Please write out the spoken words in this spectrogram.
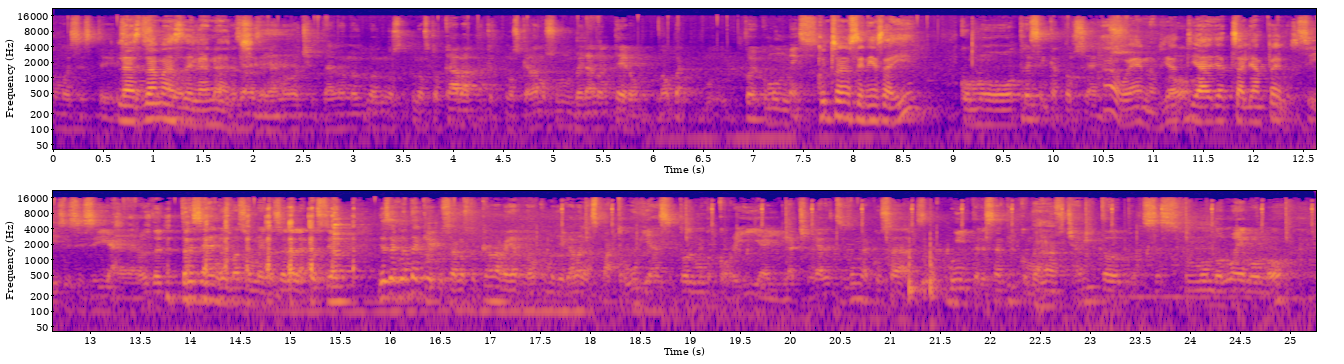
cómo es este... Las este damas asunto, de la las noche. damas de la noche y tal, nos, nos- nos- nos tocaba porque nos quedamos un verano entero, ¿no? Bueno, fue como un mes, ¿Cuántos años tenías ahí? Como 13, 14 años. Ah, bueno, ya, ¿no? ya, ya salían pelos. Sí, sí, sí, sí, ya, los de 13 años más o menos era la cuestión. Ya se cuenta que pues, a nos tocaba ver, ¿no? Cómo llegaban las patrullas y todo el mundo corría y la chingada. Esto es una cosa muy interesante y como pues, chavito, pues es un mundo nuevo, ¿no?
